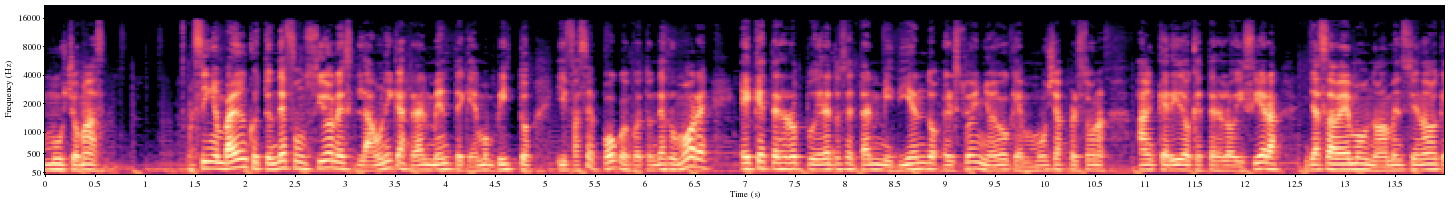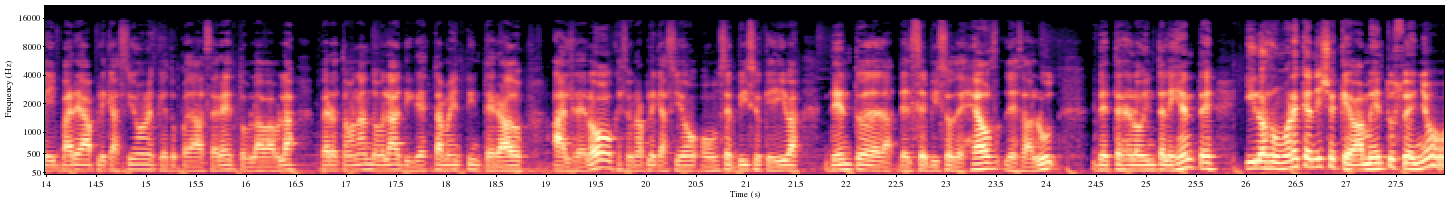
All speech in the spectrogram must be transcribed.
mucho más. Sin embargo, en cuestión de funciones, la única realmente que hemos visto, y fue hace poco en cuestión de rumores, es que este reloj pudiera entonces estar midiendo el sueño, algo que muchas personas han querido que este reloj hiciera. Ya sabemos, nos ha mencionado que hay varias aplicaciones que tú puedes hacer esto, bla, bla, bla, pero estamos hablando ¿verdad? directamente integrado al reloj, que es una aplicación o un servicio que iba dentro del servicio de health, de salud de este reloj inteligente. Y los rumores que han dicho es que va a medir tu sueño,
